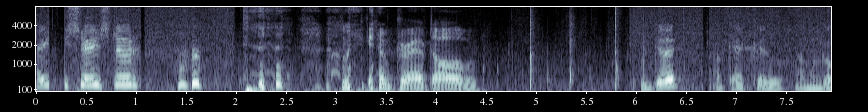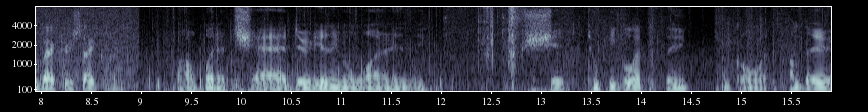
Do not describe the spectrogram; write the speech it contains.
Are you serious, dude? I'm Making him craft all of them. We good? Okay, cool. I'm gonna go back to recycling. Oh, what a Chad, dude. He doesn't even want anything. Shit, two people at the thing? I'm going. I'm there.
